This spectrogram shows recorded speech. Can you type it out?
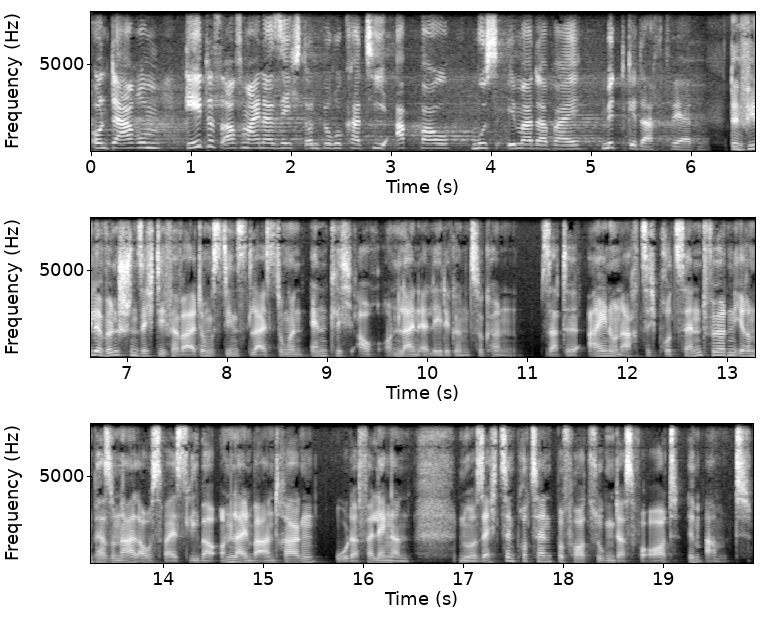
Und darum geht es aus meiner Sicht und Bürokratieabbau muss immer dabei mitgedacht werden. Denn viele wünschen sich, die Verwaltungsdienstleistungen endlich auch online erledigen zu können. Satte 81 Prozent würden ihren Personalausweis lieber online beantragen oder verlängern. Nur 16 Prozent bevorzugen das vor Ort im Amt.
